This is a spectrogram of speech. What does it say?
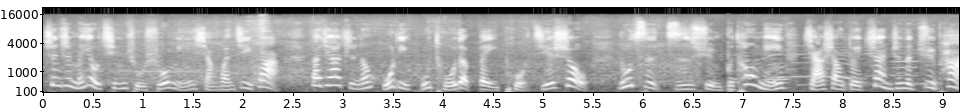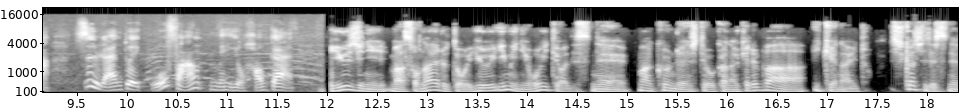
甚至没有清楚说明相关计划，大家只能糊里糊涂地被迫接受。如此资讯不透明，加上对战争的惧怕，自然对国防没有好感。有事にまあ备えるという意味においてはですね、まあ训练しておかなければいけないと。 しかしですね、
